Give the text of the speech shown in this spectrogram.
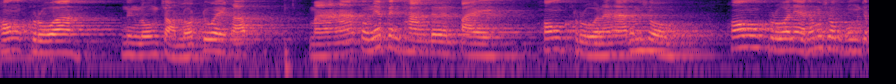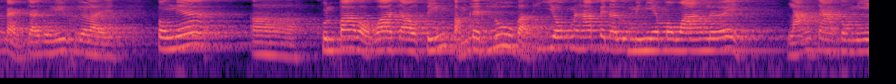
ห้องครัวหนึ่งโรงจอดรถด้วยครับ มาฮะตรงนี้เป็นทางเดินไปห้องครัวนะฮะท่านผู้ชม ห้องครัวเนี่ยท่านผู้ชมคงจะแปลกใจตรงนี้คืออะไร ตรงเนี้ยคุณป้าบอกว่าจะเอาซิงค์สำเร็จรูปอะที่ยกนะฮะเป็นอลูมิเนียมมาวางเลยล้างจานตรงนี้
